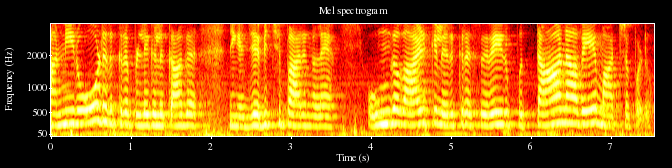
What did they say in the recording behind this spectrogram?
கண்ணீரோடு இருக்கிற பிள்ளைகளுக்காக நீங்கள் ஜெபிச்சு பாருங்களேன். உங்கள் வாழ்க்கையில் இருக்கிற சிறையிருப்பு தானாகவே மாற்றப்படும்.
